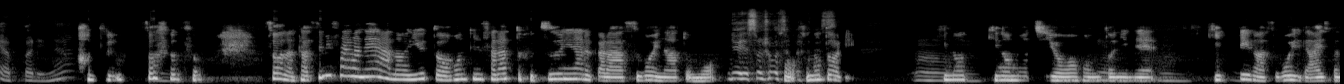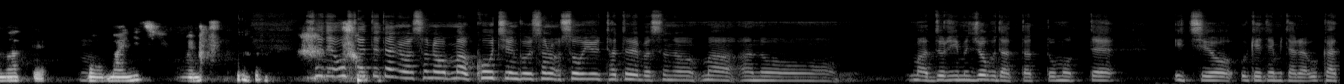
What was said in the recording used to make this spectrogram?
やっぱりね。本当に。そうそうそう。うん、そうなん、辰巳さんはね、あの、言うと本当にさらっと普通になるからすごいなと思う。いや、それそその通り。気の、気の持ちよう、本当にね、気っていうのはすごい大事だなって、もう毎日思います。それでおっしゃってたのは、その、まあ、コーチング、その、そういう、例えば、その、まあ、あの、まあ、ドリームジョブだったと思って、一応受けてみたら受かっ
